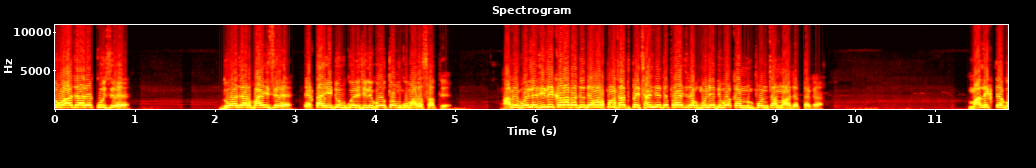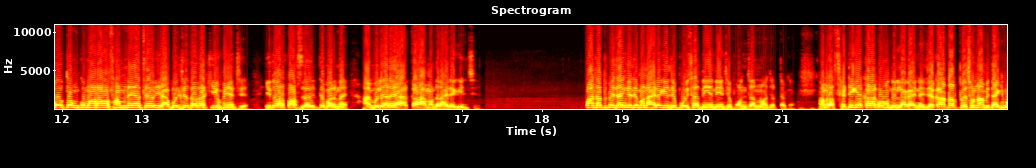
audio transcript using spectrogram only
দু হাজার একুশে দু হাজার বাইশে একটা ইউটিউব করেছিলি গৌতম কুমারের সাথে। আমি বলেছিলি কারাটা যদি আমার পাঁচ হাত পেছান যেতে প্রাইজটা গুনে দিব কারণ পঞ্চান্ন হাজার টাকা। মালিকটা গৌতম কুমার আমার সামনে আছে ওই বলছে দাদা কি হয়েছে? ই তো আর পাঁচ হাজার দিতে পারে নাই। আমি বলি আরে কারা আমাদের হারিয়ে গেছে পাঁচ হাত পেছান গেছে মানে হারিয়ে গেছে পয়সা দিয়ে দিয়েছে পঞ্চান্ন হাজার টাকা। আমরা সেটিংয়ে কারা কোনোদিন লাগাই নাই। যে কারাটার পেছনে আমি থাকব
